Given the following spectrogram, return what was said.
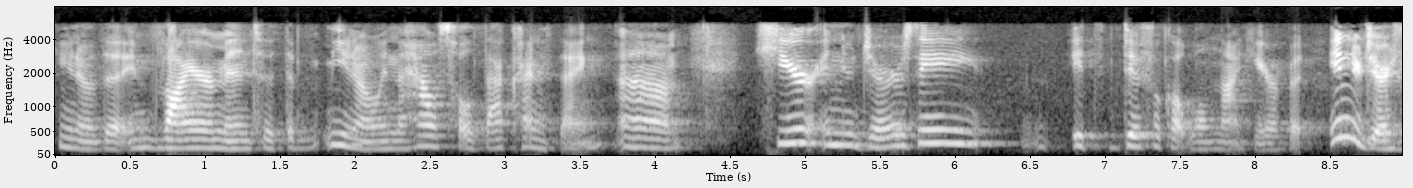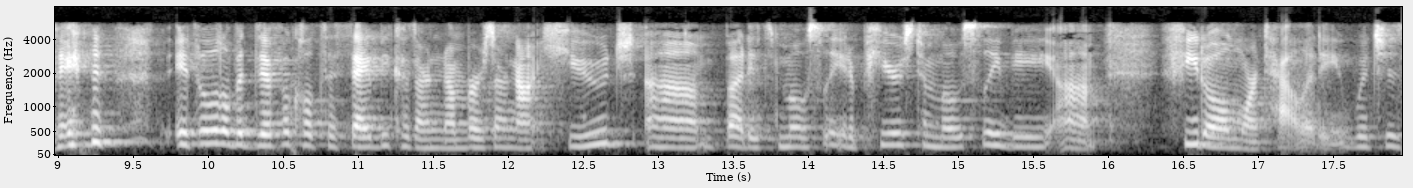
you know, the environment that the, you know, in the household, that kind of thing. Um, here in New Jersey, it's difficult, well, not here, but in New Jersey, it's a little bit difficult to say because our numbers are not huge, um, but it's mostly, it appears to mostly be um, fetal mortality, which is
